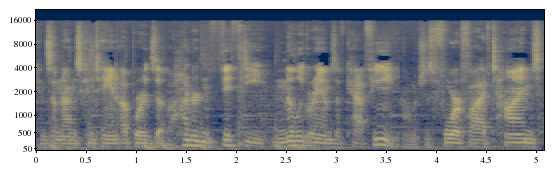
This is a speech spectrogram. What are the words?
can sometimes contain upwards of 150 milligrams of caffeine, which is four or five times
